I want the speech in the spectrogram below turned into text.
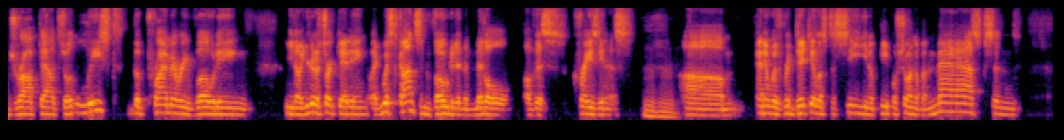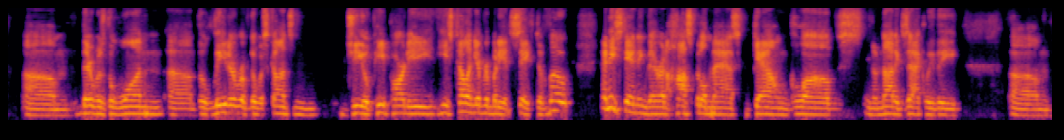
dropped out. So at least the primary voting, you know, you're going to start getting like Wisconsin voted in the middle of this craziness. Mm-hmm. Um, and it was ridiculous to see, you know, people showing up in masks. And um, there was the one, uh, the leader of the Wisconsin GOP party. He's telling everybody it's safe to vote. And he's standing there in a hospital mask, gown, gloves, you know, not exactly the, um,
